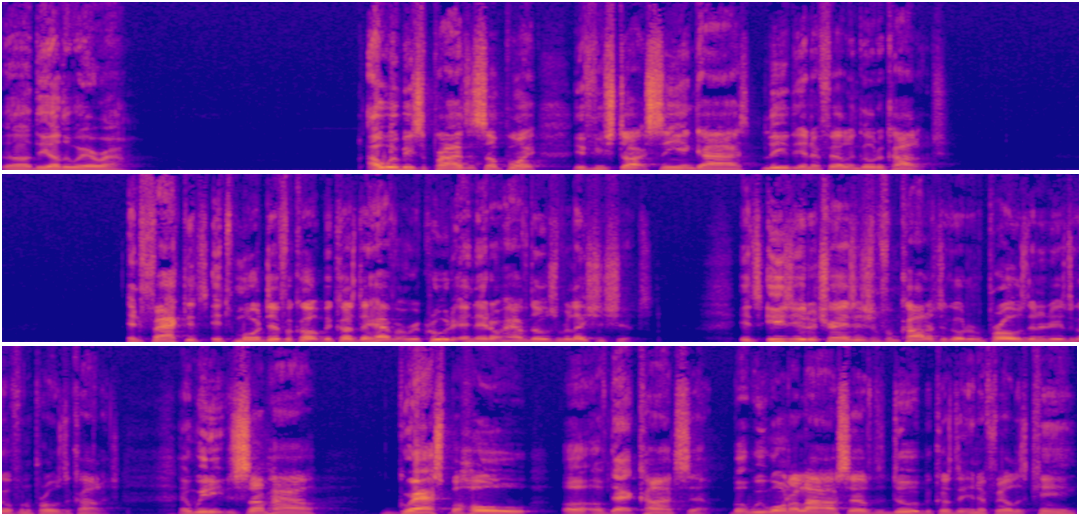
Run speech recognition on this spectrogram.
uh, the other way around. I wouldn't be surprised at some point if you start seeing guys leave the NFL and go to college. In fact, it's it's more difficult because they haven't recruited and they don't have those relationships. It's easier to transition from college to go to the pros than it is to go from the pros to college. And we need to somehow grasp a hold uh, of that concept. But we won't allow ourselves to do it because the NFL is king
